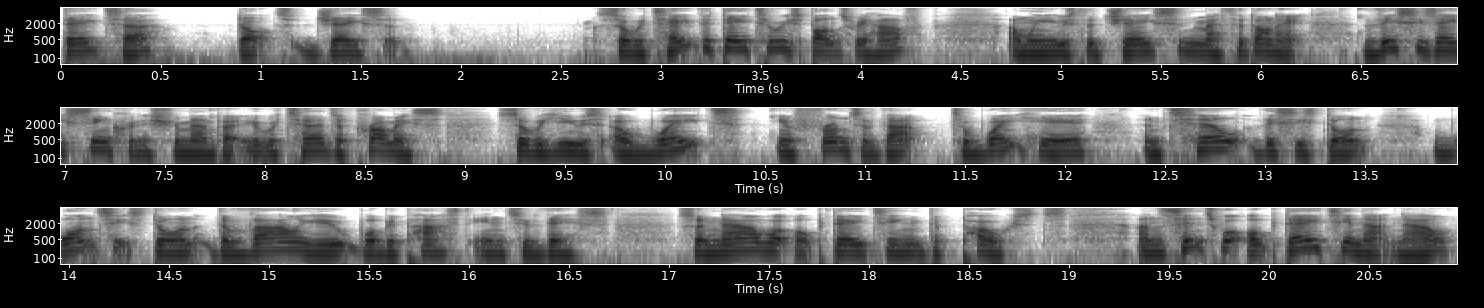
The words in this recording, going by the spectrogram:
data.json. So we take the data response we have and we use the JSON method on it. This is asynchronous, remember, it returns a promise. So we use await in front of that to wait here until this is done. Once it's done, the value will be passed into this. So now we're updating the posts. And since we're updating that now,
